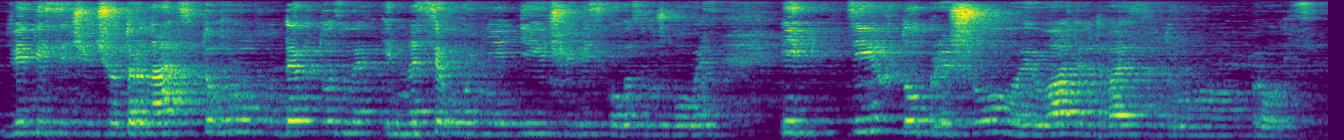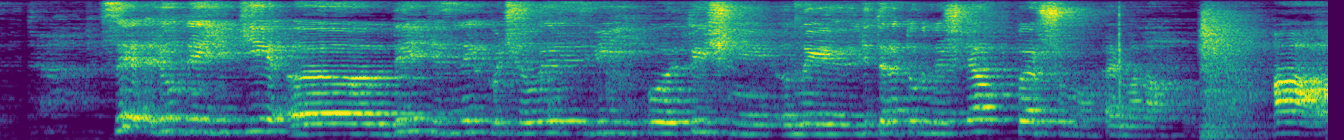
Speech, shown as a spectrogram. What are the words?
2014 року, дехто з них і на сьогодні діючий військовослужбовець, і ті, хто прийшов воювати в 22 році. Це люди, які е, деякі з них почали свій поетичний літературний шлях в першому альманаху. А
